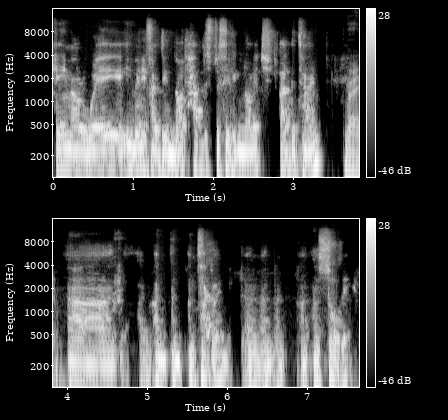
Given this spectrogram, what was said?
came our way, even if I did not have the specific knowledge at the time, right, uh, and, and, and, tackling it and, and, and solving it.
